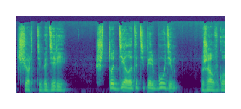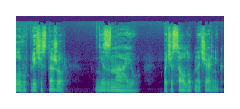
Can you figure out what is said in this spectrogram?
черт тебя дери. Что делать-то теперь будем? Вжал в голову плечи стажер. Не знаю, почесал лоб начальник.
